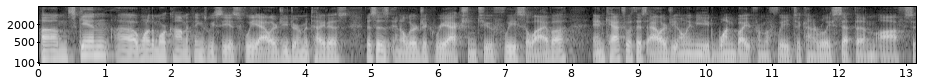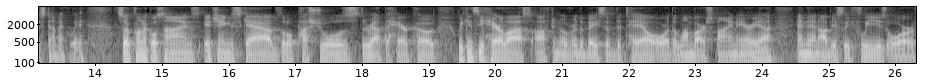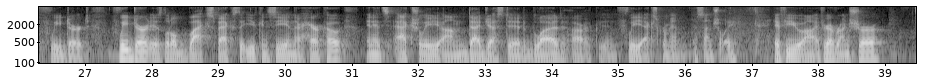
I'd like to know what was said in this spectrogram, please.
Um, skin, uh, one of the more common things we see is flea allergy dermatitis. This is an allergic reaction to flea saliva, and cats with this allergy only need one bite from a flea to kind of really set them off systemically. So clinical signs, itching, scabs, little pustules throughout the hair coat. We can see hair loss often over the base of the tail or the lumbar spine area, and then obviously fleas or flea dirt. Flea dirt is little black specks that you can see in their hair coat, and it's actually um, digested blood or flea excrement, essentially. If, you, uh, if you're ever unsure,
